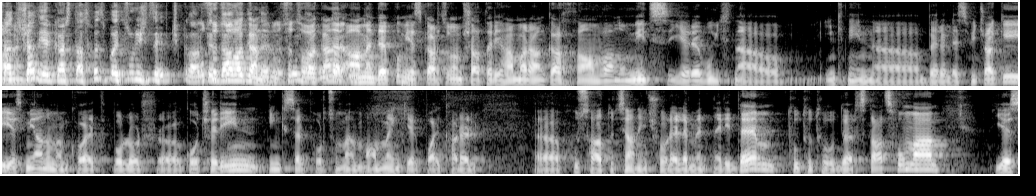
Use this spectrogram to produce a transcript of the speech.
Շատ շատ երկար ստացվեց, բայց ուրիշ ձև չկա։ Ուսուցողական էր, ուսուցողական էր ամեն դեպքում ես կարծում եմ շատերի համար անկախ անվանումից երևույթն է ինքնին բերել ես վիճակի, ես միանում եմ քո այդ բոլոր կոչերին, ինքս էլ փորձում եմ ամեն կերպ պայքարել հուսահատության ինչ որ էլեմենտների դեմ, թութութու դեռ ստացվում է։ Ես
